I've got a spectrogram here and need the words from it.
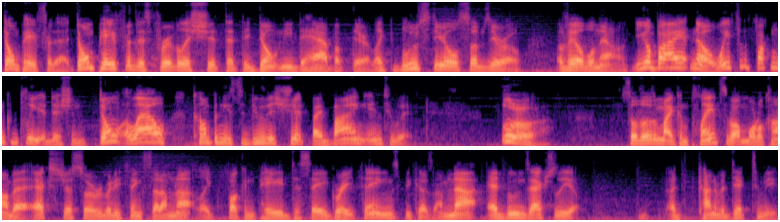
Don't pay for that. Don't pay for this frivolous shit that they don't need to have up there. Like the Blue Steel Sub Zero. Available now. You gonna buy it? No. Wait for the fucking complete edition. Don't allow companies to do this shit by buying into it. Ugh. So those are my complaints about Mortal Kombat X, just so everybody thinks that I'm not like fucking paid to say great things because I'm not. Ed Boon's actually a kind of a dick to me.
